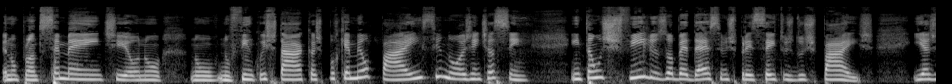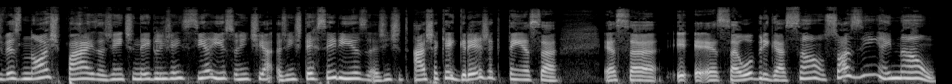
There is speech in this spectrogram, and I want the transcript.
eu não planto semente, eu não, não, não finco estacas, porque meu pai ensinou a gente assim. Então os filhos obedecem os preceitos dos pais. E às vezes nós pais, a gente negligencia isso, a gente, a gente terceiriza, a gente acha que a igreja que tem essa, essa, essa obrigação sozinha, e não.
